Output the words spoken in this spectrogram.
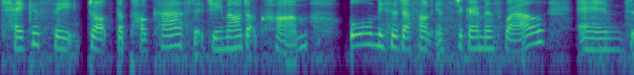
takeaseat.thepodcast at gmail.com or message us on Instagram as well. And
